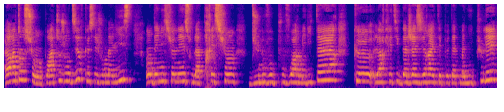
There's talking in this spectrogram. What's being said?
Alors attention, on pourra toujours dire que ces journalistes ont démissionné sous la pression du nouveau pouvoir militaire, que leur critique d'Al Jazeera était peut-être manipulée.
